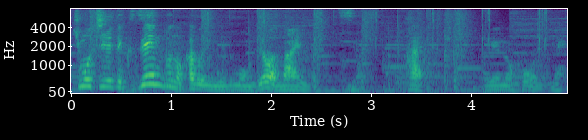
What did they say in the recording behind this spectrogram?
気持ち入れていく全部の角に入れるもんではないんですよ、はい。上の方のね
